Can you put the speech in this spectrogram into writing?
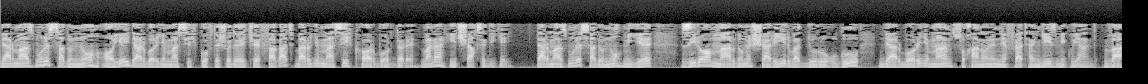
در مزمور 109 آیه درباره مسیح گفته شده که فقط برای مسیح کاربرد داره و نه هیچ شخص دیگه ای. در مزمور 109 میگه زیرا مردم شریر و دروغگو درباره من سخنان نفرت انگیز می‌گویند و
